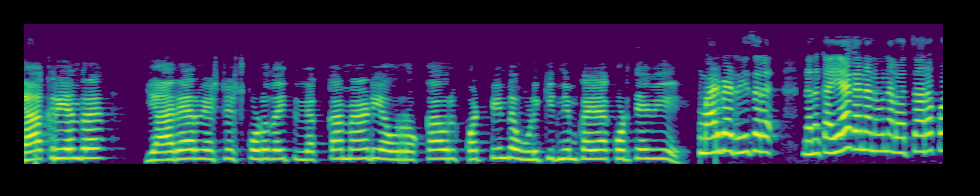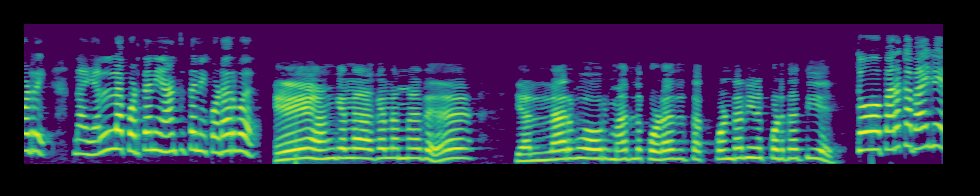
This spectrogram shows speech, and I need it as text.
ಯಾಕ್ರಿ ಅಂದ್ರ ಯಾರ್ಯಾರು ಎಷ್ಟೆಷ್ಟು ಕೊಡೋದೈತಿ ಲೆಕ್ಕ ಮಾಡಿ ಅವ್ರ ರೊಕ್ಕ ಅವ್ರಿಗೆ ಕೊಟ್ಟಿಂದ ಉಳ್ಕಿದ್ ನಿಮ್ ಕೈಯಾಗ ಕೊಡ್ತೇವಿ. ಮಾಡ್ಬೇಡ್ರಿ ಸರ ನನ್ನ ಕೈಯಾಗ ನಾನು ನಲವತ್ತು ಸಾವಿರ ಕೊಡ್ರಿ. ನಾ ಎಲ್ಲ ಕೊಡ್ತೇನೆ ಅನ್ಸುತ್ತಾನೆ ಕೊಡೋರ್ವ ಏ ಹಂಗೆಲ್ಲ ಆಗಲ್ಲಮ್ಮ ಅದ ಎಲ್ಲಾರ್ಗೂ ಅವ್ರ ಮೊದ್ಲು ಕೊಡೋದು ತಕ್ಕೊಂಡ ನಿನಗ್ ಕೊಡ್ತತಿ. ತೋ ಪರಕ ಬಾಯ್ಲೆ.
